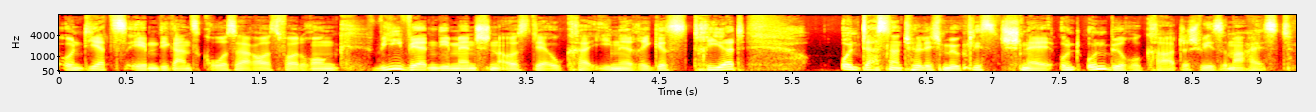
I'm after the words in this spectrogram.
und jetzt eben die ganz große Herausforderung, wie werden die Menschen aus der Ukraine registriert? Und das natürlich möglichst schnell und unbürokratisch, wie es immer heißt.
